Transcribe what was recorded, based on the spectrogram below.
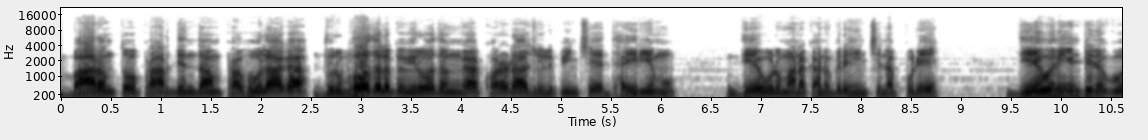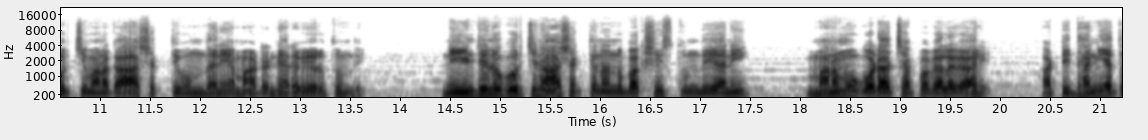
భారంతో ప్రార్థిందాం. ప్రభులాగా దుర్బోధలకు విరోధంగా కొరడా జులిపించే ధైర్యము దేవుడు మనకు అనుగ్రహించినప్పుడే దేవుని ఇంటిని గూర్చి మనకు ఆసక్తి ఉందనే మాట నెరవేరుతుంది. నీ ఇంటిని గూర్చిన ఆసక్తి నన్ను భక్షిస్తుంది అని మనము కూడా చెప్పగలగాలి. అట్టి ధన్యత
